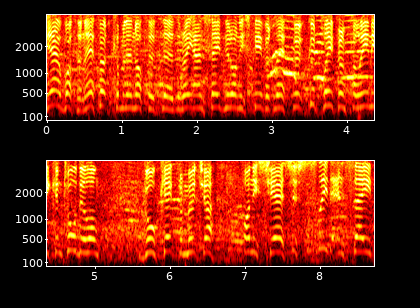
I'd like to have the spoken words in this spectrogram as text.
Yeah, worth an effort coming in off the, the, the right-hand side there on his favourite left foot. Good play from Fellaini, controlled the long goal kick from Mucha on his chest, just slid it inside.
